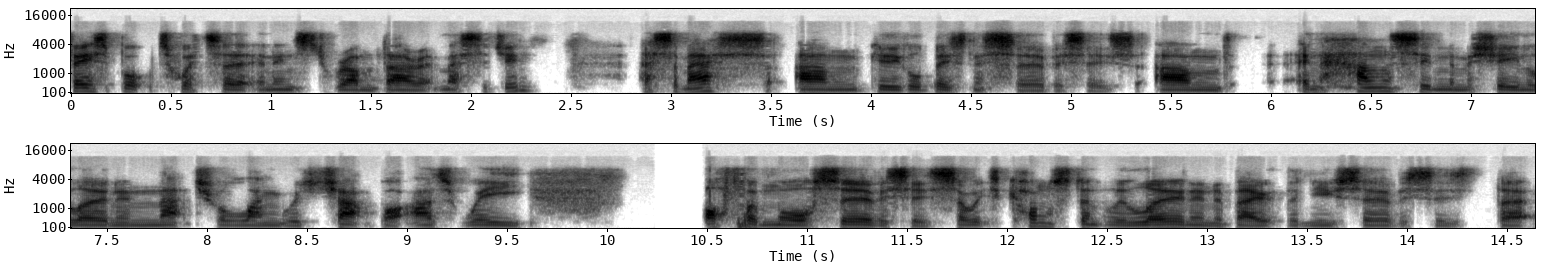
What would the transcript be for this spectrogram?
Facebook, Twitter, and Instagram direct messaging, SMS, and Google Business Services, and enhancing the machine learning natural language chatbot as we offer more services. So it's constantly learning about the new services that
